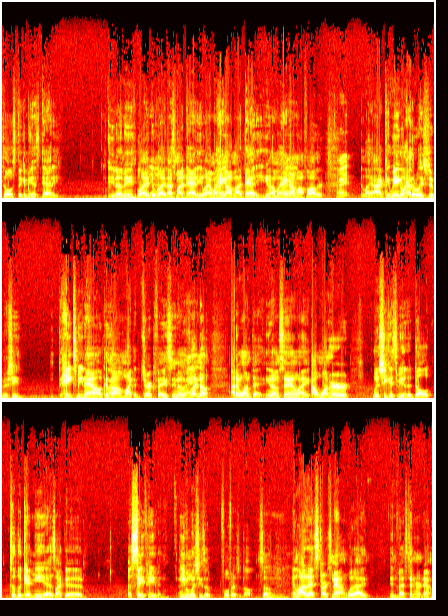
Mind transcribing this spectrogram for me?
to always think of me as daddy. You know what I mean? Like, the, Yeah. like that's my daddy. Like, I'm gonna hang out with my daddy. You know, I'm gonna hang out with my father. Right. like I can we ain't gonna have the relationship if she hates me now because Right. I'm like a jerk face, you know. It's like no, I didn't want that. You know what I'm saying? Like I want her when she gets to be an adult to look at me as like a a safe haven, even when she's a full fledged adult. So, Mm. and a lot of that starts now. What I invest in her now.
